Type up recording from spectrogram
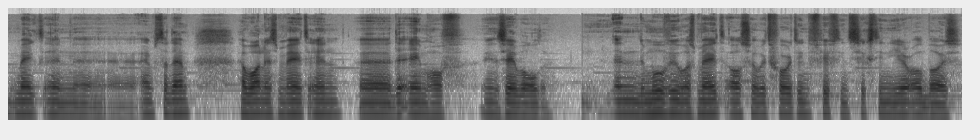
made in uh, Amsterdam and one is made in uh, the Eemhof in Zeewolde. And the movie was made also with 14, 15, 16 year old boys.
